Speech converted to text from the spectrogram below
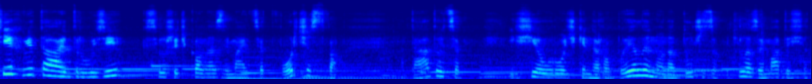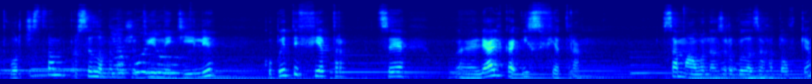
Всіх вітаю, друзі! Ксюшечка у нас займається творчеством. Та, доця, і ще урочки не робили, але вона дуже захотіла займатися творчеством. Просила мене вже дві неділі купити фетр. Це е, лялька із фетра. Сама вона зробила заготовки.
